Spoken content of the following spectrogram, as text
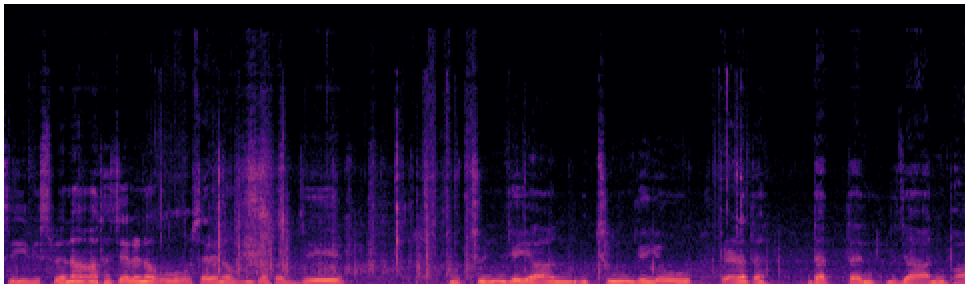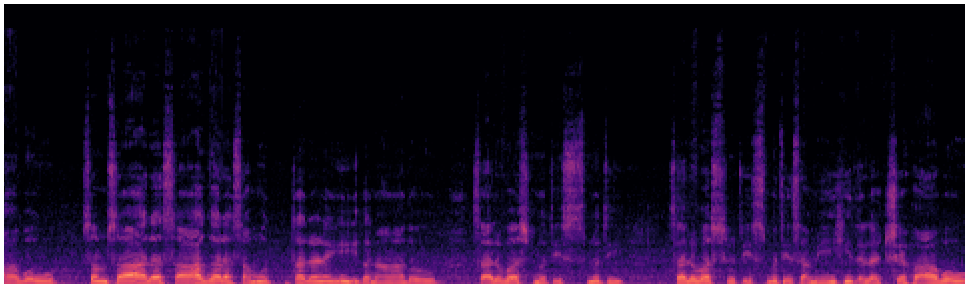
శ్రీవిశ్వనాథచరణౌ శరణం ప్రపద్యే ముత్యుంజయాన్ ముత్యుంజయౌ ప్రణత దత్త నిజానుభావౌ సంసార సాగర సముద్ధరణైకనాథౌ సర్వస్మృతి స్మృతి సర్వశ్రుతి స్మృతి సమీహిత లక్ష్యభావౌ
